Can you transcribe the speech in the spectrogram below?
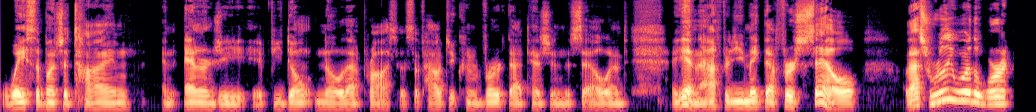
waste a bunch of time and energy if you don't know that process of how to convert that attention into sale. And again, after you make that first sale, that's really where the work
